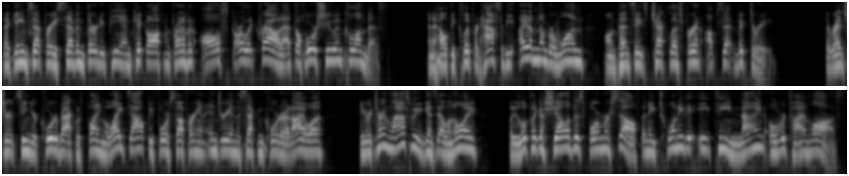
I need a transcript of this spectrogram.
That game set for a 7:30 p.m. kickoff in front of an all-scarlet crowd at the Horseshoe in Columbus. And a healthy Clifford has to be item number 1 on Penn State's checklist for an upset victory. The redshirt senior quarterback was playing lights out before suffering an injury in the second quarter at Iowa he returned last week against Illinois, but he looked like a shell of his former self in a 20 to 18 nine overtime loss.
